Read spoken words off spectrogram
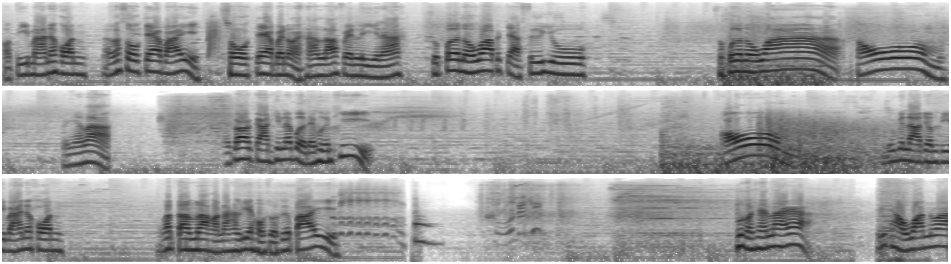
ขอตีมานะคนแล้วก็โซแก้วไปโซแก้วไปหน่อยฮันลาเฟนลีนะซูเปอร์โนวาไปจัดซื้ออยู่ซูเปอร์โนวาต้มเป็นไงล่ะ แล้วก็การทิ้งระเบิดในพื้นที่ ต้มดูเวลาโจมตีไปนะคนแล้วก็ตามเวลาของนาฮาเรียของสวยคือไปพูดขอใช้อะไรอะวิถาวันว่า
